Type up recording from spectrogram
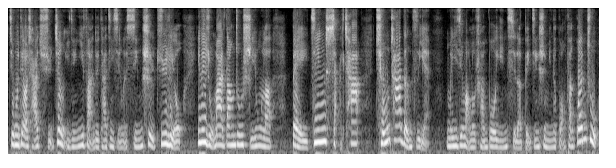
经过调查取证，已经依法对他进行了刑事拘留。因为辱骂当中使用了“北京傻叉”“穷叉”等字眼。那么一经网络传播，引起了北京市民的广泛关注，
